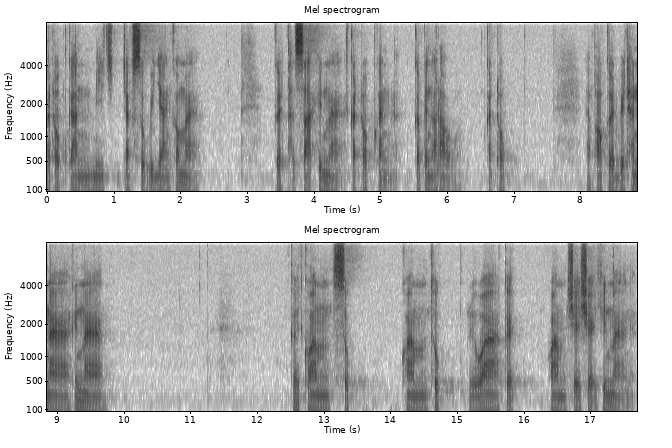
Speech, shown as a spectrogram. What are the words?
กระทบกันมีจักษุวิญญาณเข้ามา เกิดผัสสะขึ้นมากระทบกันก็เป็นเรากระทบ พอเกิดเวทนาขึ้นมา เกิดความสุขความทุกข์ หรือว่าเกิดความเฉยๆขึ้นมาเนี่ย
